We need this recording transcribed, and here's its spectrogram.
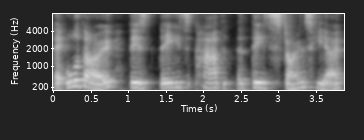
that although there's these path, these stones here,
